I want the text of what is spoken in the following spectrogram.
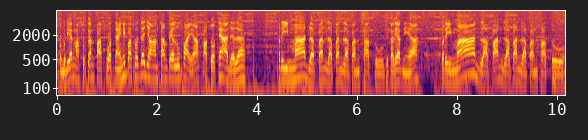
Kemudian masukkan password. Nah ini passwordnya jangan sampai lupa ya. Passwordnya adalah Prima 8881 kita lihat nih ya. Prima 8881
